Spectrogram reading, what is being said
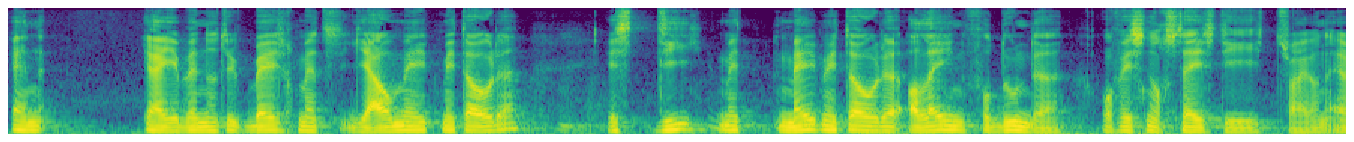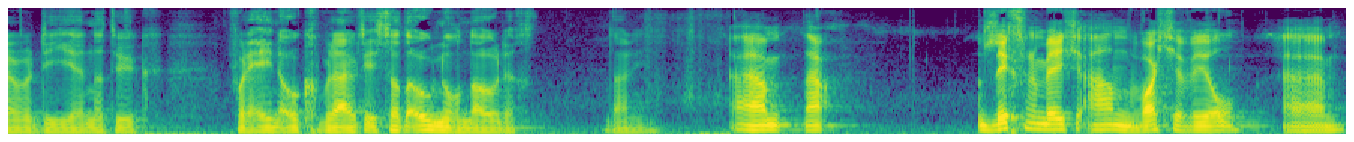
En ja, je bent natuurlijk bezig met jouw meetmethode. Is die meetmethode alleen voldoende? Of is nog steeds die trial and error die je natuurlijk voor de ene ook gebruikt, is dat ook nog nodig daarin? Um, nou, het ligt er een beetje aan wat je wil, um,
